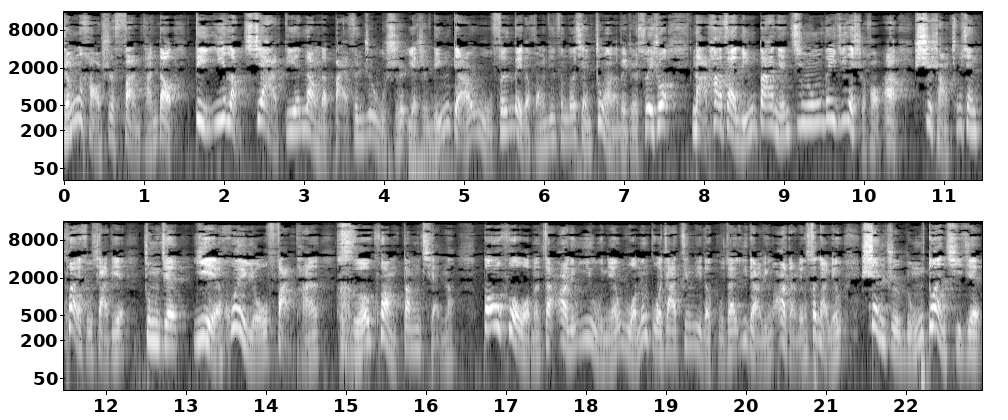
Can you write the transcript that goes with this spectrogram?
正好是反弹到第一浪下跌浪的百分之五十，也是零点五分位的黄金分割线重要的位置。所以说，哪怕在零八年金融危机的时候啊，市场出现快速下跌，中间也会有反弹，何况当前呢？包括我们在二零一五年我们国家经历的股灾一点零、二点零、三点零，甚至熔断期间，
